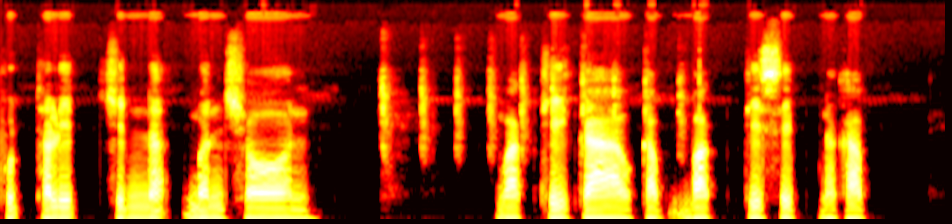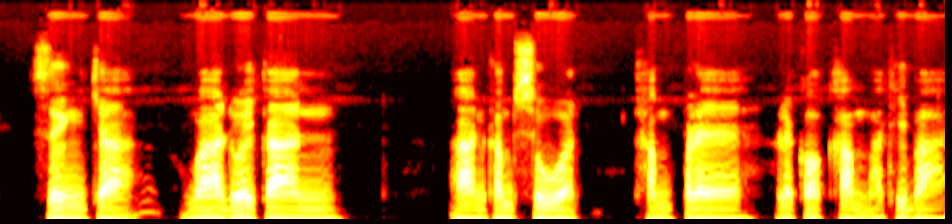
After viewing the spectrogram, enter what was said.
พุทธลิตชินบัญชรวรรคที่ 9 กับวรรคที่ 10 นะครับ ซึ่งจะว่าด้วยการอ่านคำสวดคำแปลและก็คำอธิบาย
